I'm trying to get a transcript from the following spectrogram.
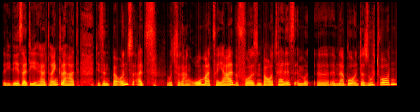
die Laser, die Herr Dränkler hat, die sind bei uns als sozusagen Rohmaterial, bevor es ein Bauteil ist, im, äh, im Labor untersucht worden,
